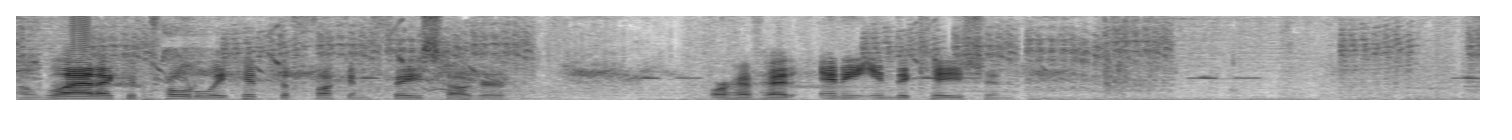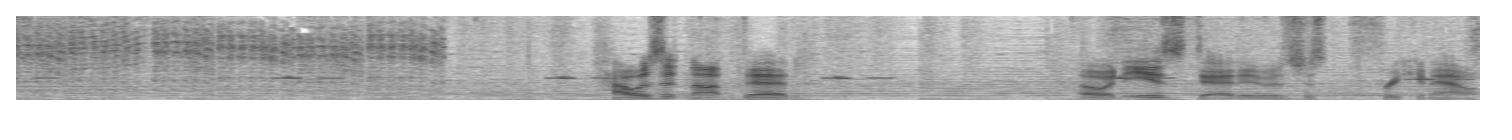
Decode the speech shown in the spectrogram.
I'm glad I could totally hit the fucking face hugger. Or have had any indication. How is it not dead? Oh, it is dead. It was just freaking out.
